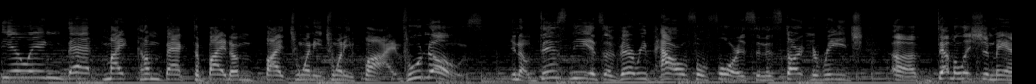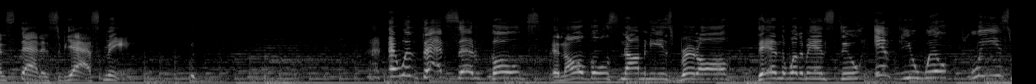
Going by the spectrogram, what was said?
feeling that might come back to bite them by 2025. Who knows? You know, Disney is a very powerful force and is starting to reach uh, Demolition Man status, if you ask me. and with that said, folks, and all those nominees read off, Dan the Weatherman Stu, if you will, please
